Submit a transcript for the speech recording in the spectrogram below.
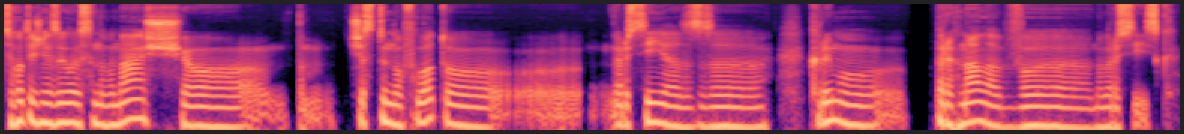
цього тижня з'явилася новина, що там частину флоту е, Росія з Криму перегнала в Новоросійськ.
